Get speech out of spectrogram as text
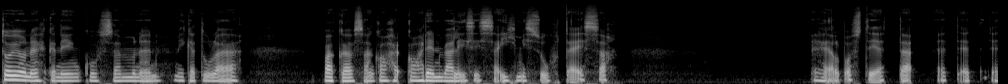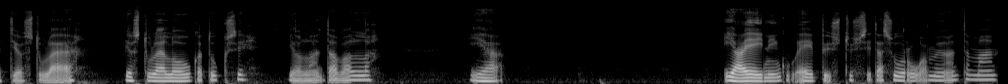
toi on ehkä niinku semmoinen, mikä tulee vaikka jossain kahden välisissä ihmissuhteissa helposti, että et, et, et jos, tulee, jos tulee loukatuksi jollain tavalla ja ja ei, niin kuin, ei pysty sitä surua myöntämään.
